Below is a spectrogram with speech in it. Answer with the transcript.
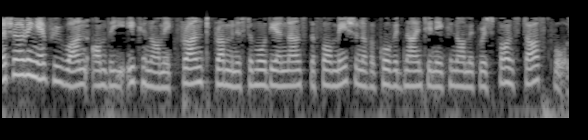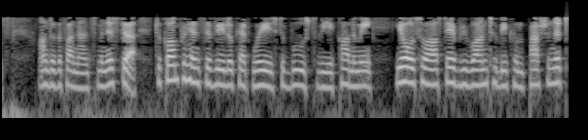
Assuring everyone on the economic front, Prime Minister Modi announced the formation of a COVID-19 economic response task force under the finance minister to comprehensively look at ways to boost the economy. He also asked everyone to be compassionate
